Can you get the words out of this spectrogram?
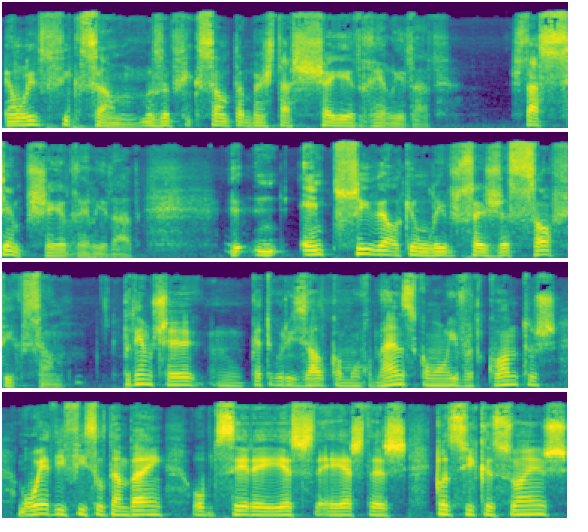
É um livro de ficção, mas a ficção também está cheia de realidade. Está sempre cheia de realidade. É impossível que um livro seja só ficção. Podemos eh, categorizá-lo como um romance, como um livro de contos? Ou é difícil também obedecer a, este, a estas classificações,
